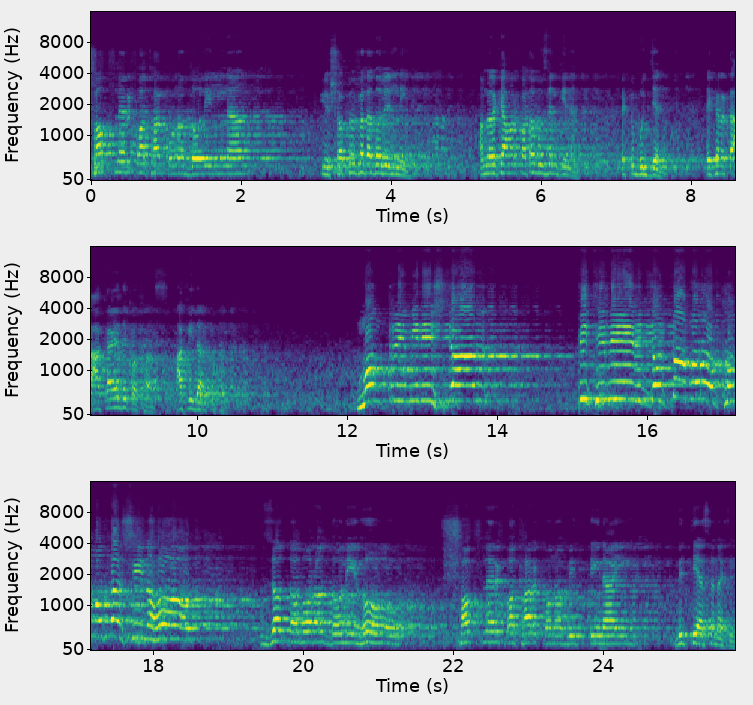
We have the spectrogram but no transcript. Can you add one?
স্বপ্নের কথা কোনো দলিল না। কি, স্বপ্নের কথা দলিল নেই? আপনারা কি আমার কথা বুঝেন কিনা? একটু বুঝছেন? এখানে একটা আকায়েদে কথা আছে, আকিদার কথা। মন্ত্রী, মিনিস্টার, পৃথিবীর যত বড় ক্ষমতাসীন হোক, যত বড় ধনী হোক, স্বপ্নের কথার কোনো ভিত্তি নাই। ভিত্তি আছে নাকি?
